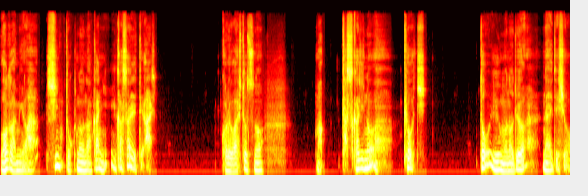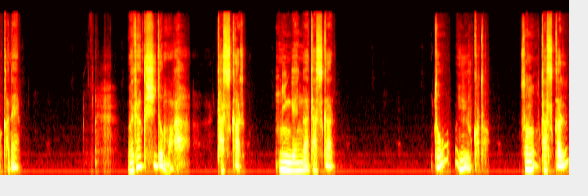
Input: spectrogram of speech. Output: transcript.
ぬ。我が身は神徳の中に生かされてありこれは一つの、まあ、助かりの境地というものではないでしょうかね。私どもが助かる。人間が助かる。ということ。その助かる。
